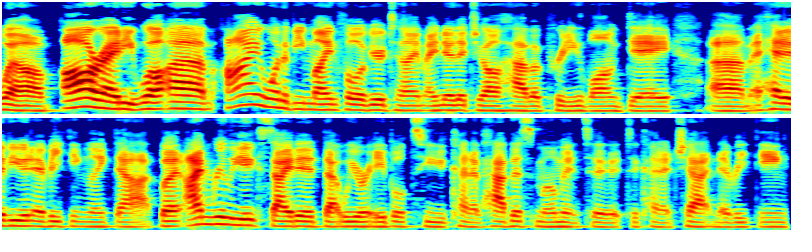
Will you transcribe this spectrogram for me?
well, alrighty. Well, um, I want to be mindful of your time. I know that y'all have a pretty long day um, ahead of you and everything like that. But I'm really excited that we were able to kind of have this moment to to kind of chat and everything.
